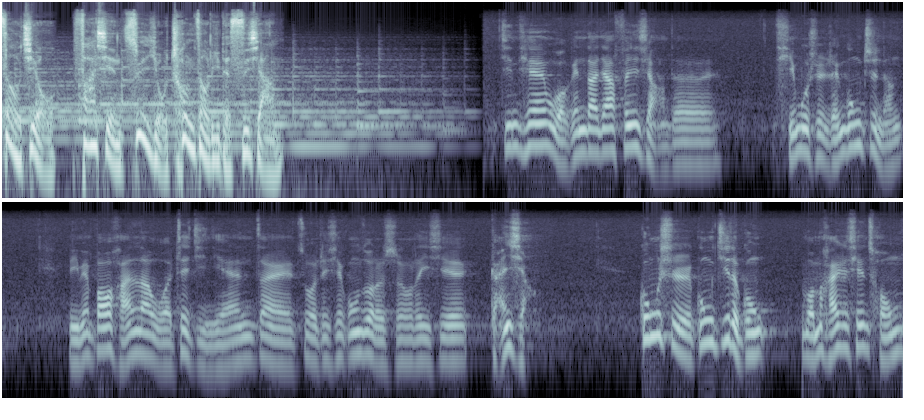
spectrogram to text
造就发现最有创造力的思想。今天我跟大家分享的题目是人工智能，里面包含了我这几年在做这些工作的时候的一些感想。攻是攻击的攻，我们还是先从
